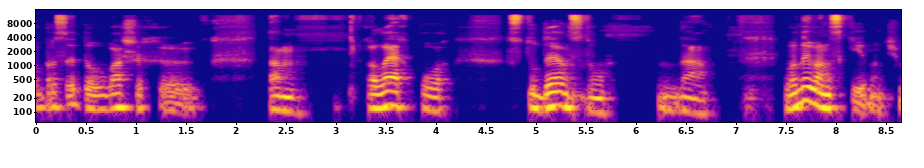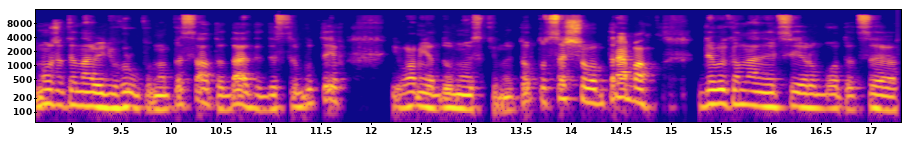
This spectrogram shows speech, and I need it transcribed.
попросити у ваших е, там колег по студентству. Да. Вони вам скинуть. Можете навіть в групу написати, дайте дистрибутив, і вам, я думаю, скинуть. Тобто, все, що вам треба для виконання цієї роботи, це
